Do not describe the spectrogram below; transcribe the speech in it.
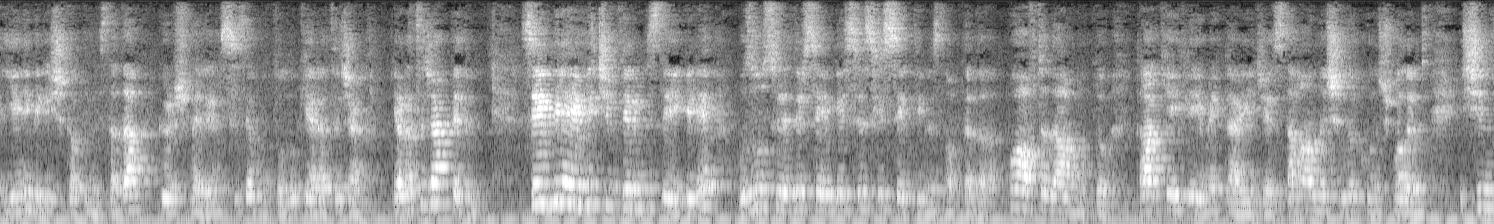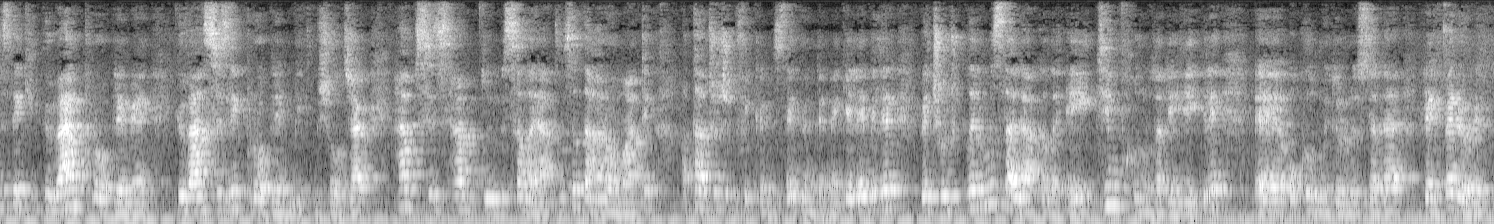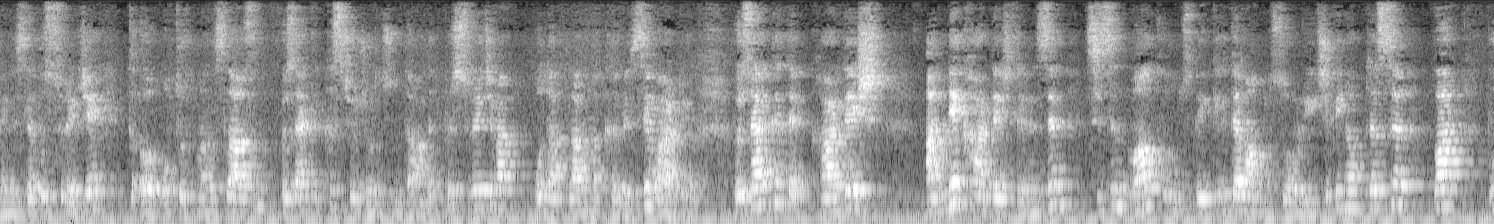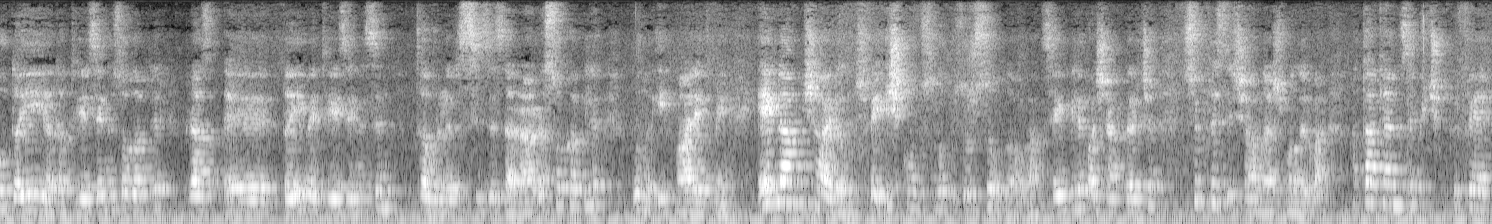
yeni bir iş kapınızda da görüşmeleriniz size mutluluk yaratacak. Yaratacak dedim. Sevgili evli çiftlerimizle ilgili uzun süredir sevgisiz hissettiğiniz noktada da bu hafta daha mutlu, daha keyifli yemekler yiyeceğiz, daha anlaşılır konuşmalarımız, işinizdeki güven problemi, güvensizlik problemi bitmiş olacak. Hem siz hem duygusal hayatınızda daha romantik, hatta çocuk fikrimiz de gündeme gelebilir ve çocuklarımızla alakalı eğitim konuları ile ilgili e, okul müdürünüz ya da rehber öğretmeninizle bu süreci o- oturtmanız lazım. Özellikle kız çocuğunuzun dağınık bir süreci var, odaklanma krizi var diyor. Özellikle de kardeş, anne kardeşlerinizin sizin mal konunuzla ilgili devamlı zorlayıcı bir noktası var. Bu dayı ya da teyzeniz olabilir. Biraz e, dayı ve teyzenizin tavırları sizi zarara sokabilir. Bunu ihmal etmeyin. Evlenmiş, ayrılmış ve iş konusunda huzursuz olan sevgili başaklar için sürpriz iş anlaşmaları var. Hatta kendinize küçük büfe,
